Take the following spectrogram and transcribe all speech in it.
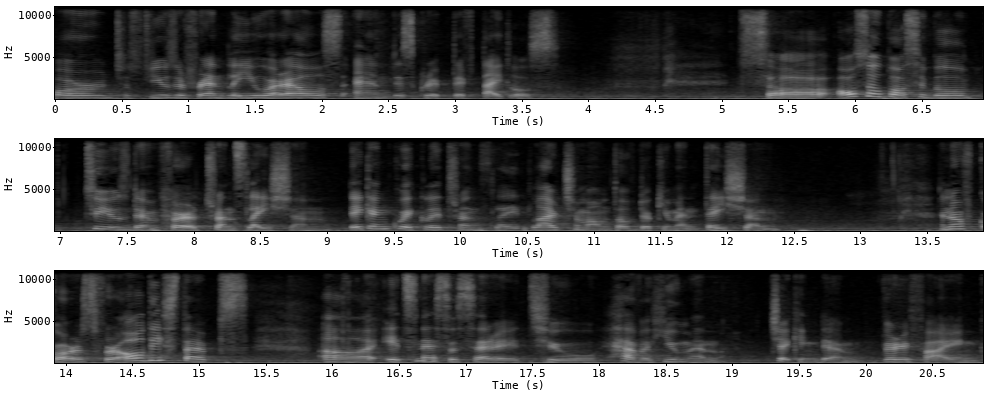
or just user-friendly URLs and descriptive titles. So also possible to use them for translation. They can quickly translate large amount of documentation. And of course, for all these steps, uh, it's necessary to have a human checking them, verifying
